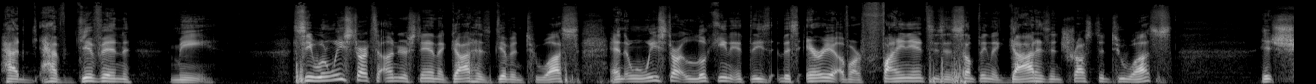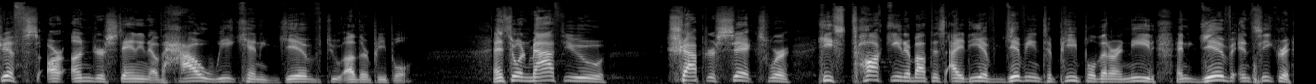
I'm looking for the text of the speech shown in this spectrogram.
had, have given me. See, when we start to understand that God has given to us, and when we start looking at these, this area of our finances as something that God has entrusted to us, it shifts our understanding of how we can give to other people. And so in Matthew chapter 6, where he's talking about this idea of giving to people that are in need and give in secret.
